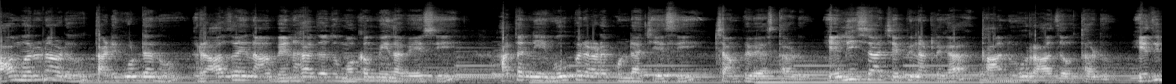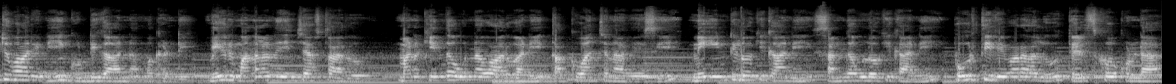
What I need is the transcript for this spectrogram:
ఆ మరునాడు తడిగుడ్డను రాజైన బెన్హదదు ముఖం మీద వేసి అతన్ని ఊపిరాడకుండా చేసి చంపివేస్తాడు. ఎలీషా చెప్పినట్లుగా తాను రాజవుతాడు. ఎదుటివారిని గుడ్డిగా నమ్మకండి. వీరు మనలను ఏం చేస్తారు? మన కింద ఉన్నవారు అని తక్కువ అంచనా వేసి మీ ఇంటిలోకి కానీ సంఘంలోకి కానీ పూర్తి వివరాలు తెలుసుకోకుండా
